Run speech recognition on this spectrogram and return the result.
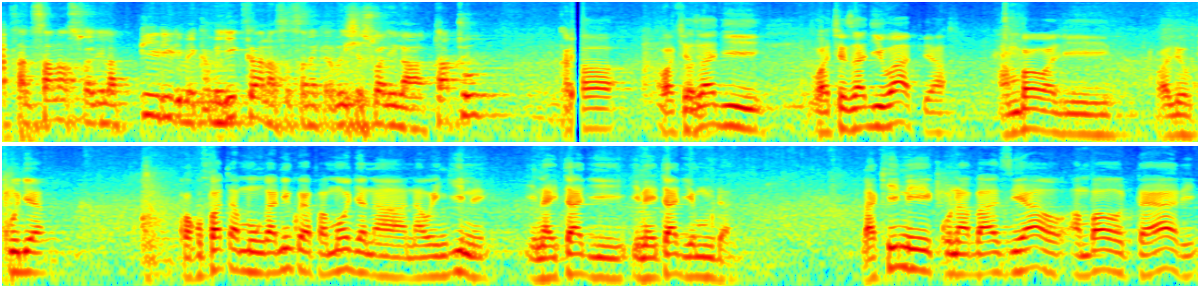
Asante sana, swali la pili limekamilika na sasa nakaribisha swali la tatu. Uh, wachezaji wachezaji wapya ambao wali waliokuja kwa kupata muunganiko ya pamoja na, na wengine inahitaji inahitaji muda, lakini kuna baadhi yao ambao tayari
